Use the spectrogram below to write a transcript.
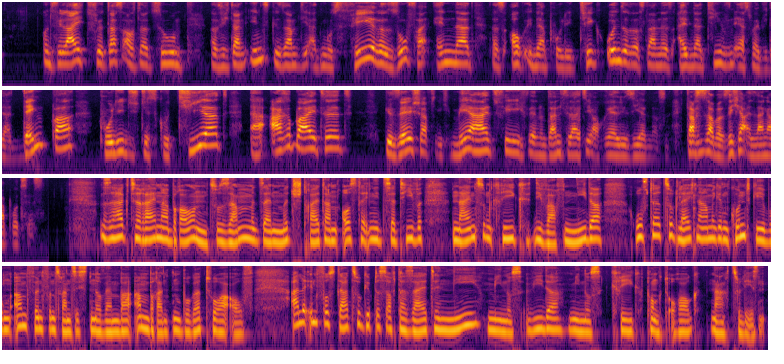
Und vielleicht führt das auch dazu, dass sich dann insgesamt die Atmosphäre so verändert, dass auch in der Politik unseres Landes Alternativen erstmal wieder denkbar, politisch diskutiert, erarbeitet, gesellschaftlich mehrheitsfähig werden und dann vielleicht sich auch realisieren lassen. Das ist aber sicher ein langer Prozess. Sagte Rainer Braun zusammen mit seinen Mitstreitern aus der Initiative Nein zum Krieg, die Waffen nieder, ruft er zur gleichnamigen Kundgebung am 25. November am Brandenburger Tor auf. Alle Infos dazu gibt es auf der Seite nie-wieder-krieg.org nachzulesen.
